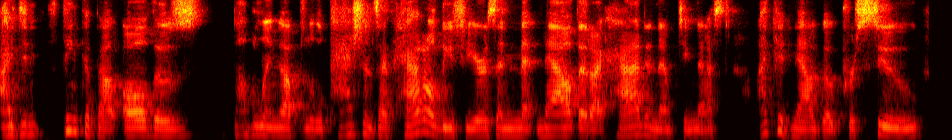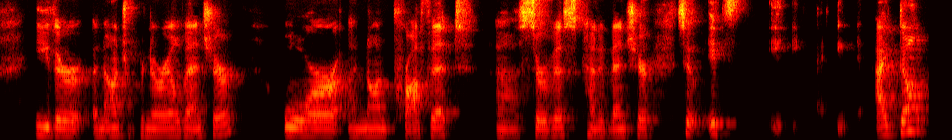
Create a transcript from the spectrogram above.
i didn't think about all those bubbling up little passions i've had all these years and that now that i had an empty nest i could now go pursue either an entrepreneurial venture or a nonprofit uh, service kind of venture. So it's, I don't,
